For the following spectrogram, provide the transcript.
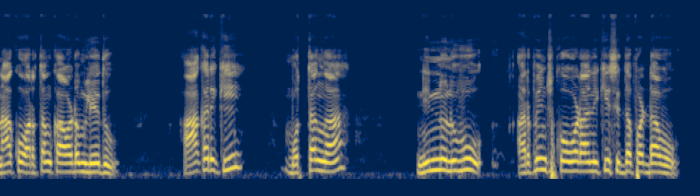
నాకు అర్థం కావడం లేదు. ఆఖరికి మొత్తంగా నిన్ను నువ్వు అర్పించుకోవడానికి సిద్ధపడ్డావు.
